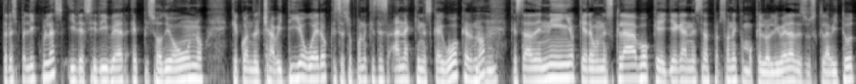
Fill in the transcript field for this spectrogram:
tres películas y decidí ver episodio 1, que cuando el chavitillo güero, que se supone que este es Anakin Skywalker, ¿no? Que está de niño, que era un esclavo, que llegan esta persona y como que lo libera de su esclavitud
